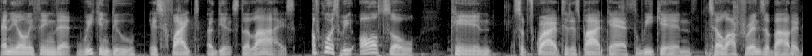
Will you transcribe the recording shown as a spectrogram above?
And the only thing that we can do is fight against the lies. Of course, we also can subscribe to this podcast. We can tell our friends about it.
